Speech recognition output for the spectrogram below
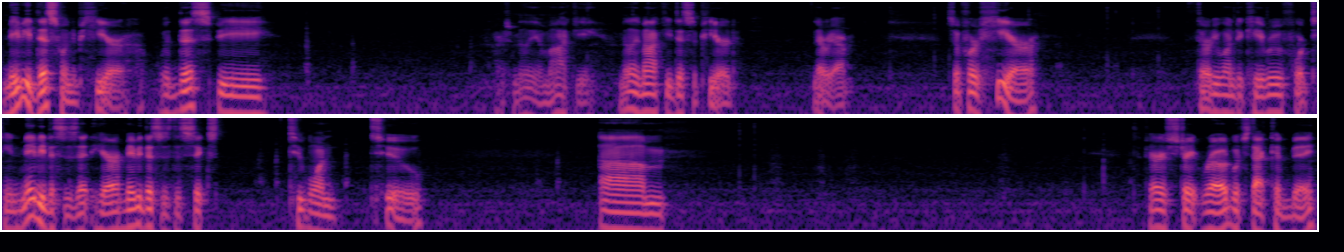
maybe this one here. Would this be? Where's Miliamaki? Miliamaki disappeared. There we are. So if we're here, 31 to Keru, 14. Maybe this is it here. Maybe this is the 6212. Um, it's a very straight road, which that could be.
